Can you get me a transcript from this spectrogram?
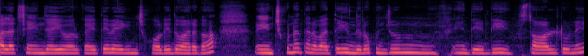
కలర్ చేంజ్ అయ్యే వరకు అయితే వేయించుకోవాలి ద్వారగా. వేయించుకున్న తర్వాత ఇందులో కొంచెం ఇదేంటి సాల్ట్ని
